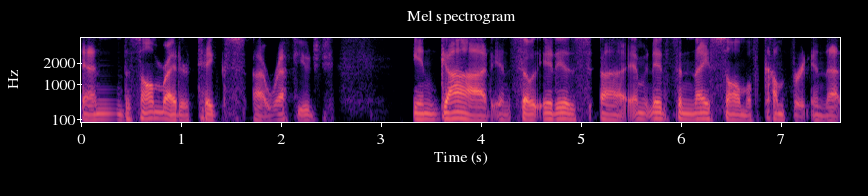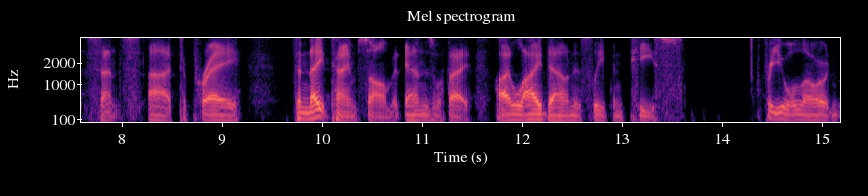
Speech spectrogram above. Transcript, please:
And the psalm writer takes uh, refuge in God, and so it is. Uh, I mean, it's a nice psalm of comfort in that sense uh, to pray. It's a nighttime psalm. It ends with "I I lie down and sleep in peace, for you alone,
